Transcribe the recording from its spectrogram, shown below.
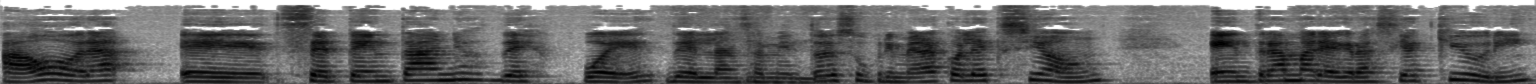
ahora, eh, 70 años después del lanzamiento de su primera colección, entra María Gracia Curie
